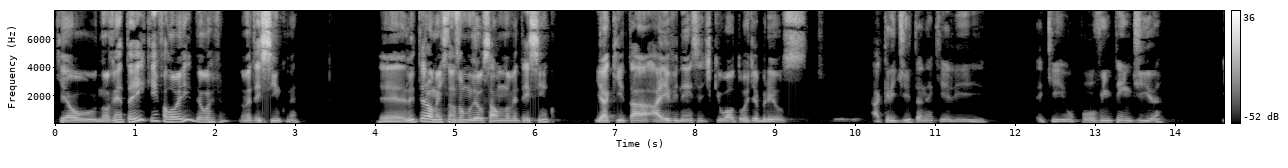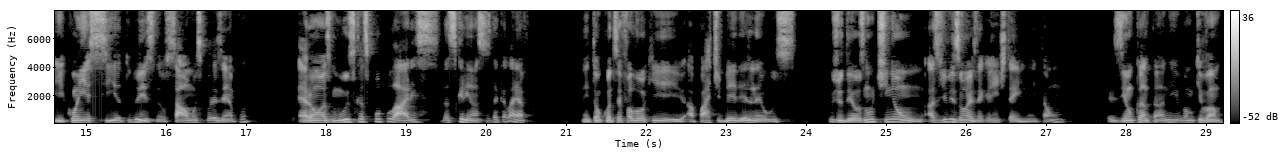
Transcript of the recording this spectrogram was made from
que é o 90 aí. Quem falou aí? Deu 95, né? É, literalmente, nós vamos ler o Salmo 95, e aqui está a evidência de que o autor de Hebreus acredita né, que, ele, que o povo entendia e conhecia tudo isso. Né? Os salmos, por exemplo, eram as músicas populares das crianças daquela época. Então, quando você falou que a parte B dele, né, os, os judeus não tinham as divisões né, que a gente tem. Né? Então, eles iam cantando e vamos que vamos.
